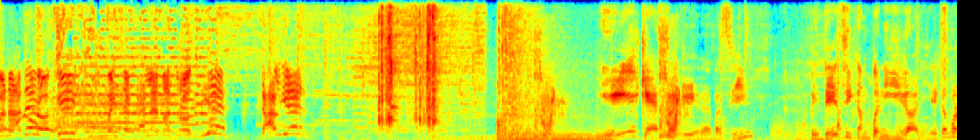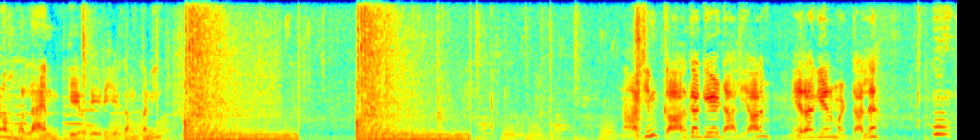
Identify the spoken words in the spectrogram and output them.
बना दे, रोकी। मुंबई से पहले मत रोक दिए। डाल गेर। ये कैसा गेयर है वसीम? विदेशी कंपनी की गाड़ी है क्या? बड़ा मुलायम गेयर दे रही है कंपनी। नाजिम, कार का गेयर डाल यार। मेरा गेयर मत डाले।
